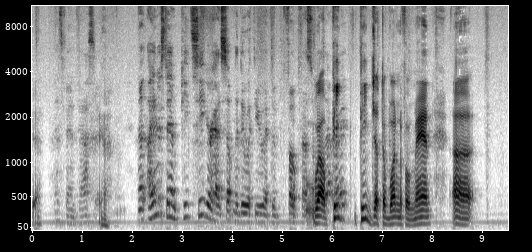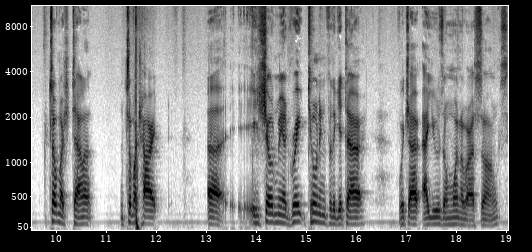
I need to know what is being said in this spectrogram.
Yeah. That's fantastic. Now, I understand Pete Seeger had something to do with you at the folk festival. Well, Pete, right? Pete, just a wonderful man. Uh, so much talent, and so much heart. Uh, he showed me a great tuning for the guitar, which I, I use on one of our songs,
